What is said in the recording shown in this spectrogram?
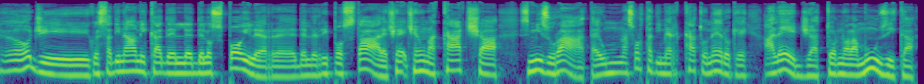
eh, oggi questa dinamica del, dello spoiler, del ripostare, cioè, c'è una caccia smisurata, è una sorta di mercato nero che aleggia attorno alla musica,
